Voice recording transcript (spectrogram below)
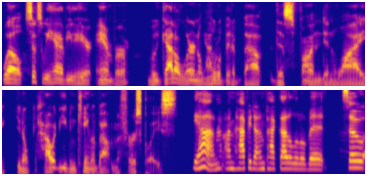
Well, since we have you here, Amber, we got to learn a little bit about this fund and why, you know, how it even came about in the first place. Yeah, I'm, I'm happy to unpack that a little bit. So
